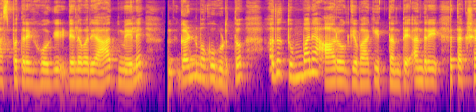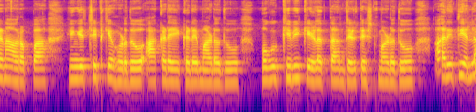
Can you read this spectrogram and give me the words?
ಆಸ್ಪತ್ರೆಗೆ ಹೋಗಿ ಡೆಲಿವರಿ ಆದಮೇಲೆ ಗಂಡು ಮಗು ಹುಡ್ತು. ಅದು ತುಂಬಾ ಆರೋಗ್ಯವಾಗಿ ಇತ್ತಂತೆ. ಅಂದರೆ ತಕ್ಷಣ ಅವರಪ್ಪ ಹೀಗೆ ಚಿಟಿಕೆ ಹೊಡೆದು, ಆ ಕಡೆ ಈ ಕಡೆ ಮಾಡೋದು, ಮಗು ಕಿವಿ ಕೇಳುತ್ತಾ ಅಂತೇಳಿ ಟೆಸ್ಟ್ ಮಾಡೋದು, ಆ ರೀತಿ ಎಲ್ಲ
